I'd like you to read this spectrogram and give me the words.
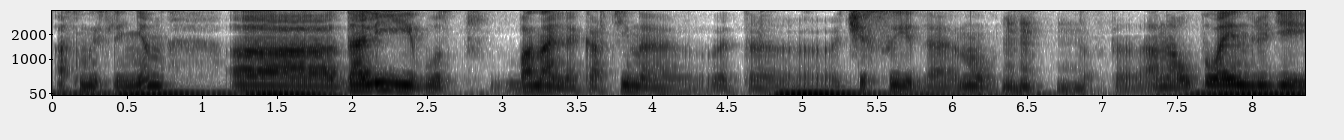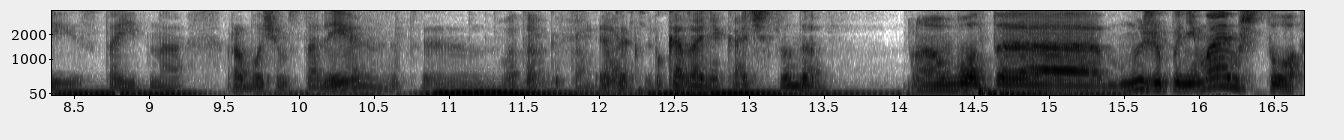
осмысленен. А, Дали, вот банальная картина, это часы, да, ну, это- она у половины людей стоит на рабочем столе, это Аватарка это ВКонтакте. показание качества, да. А Вот э, мы же понимаем, что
